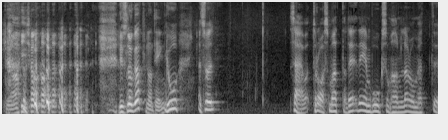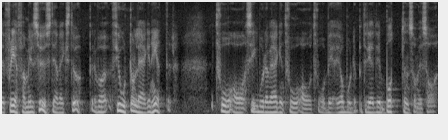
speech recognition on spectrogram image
Ja, ja. Du slog upp någonting? Jo, alltså... så här, Trasmattan, det, det är en bok som handlar om ett eh, flerfamiljshus där jag växte upp. Det var 14 lägenheter. 2A, Sigbodavägen 2A och 2B. Jag bodde på tredje botten som vi sa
